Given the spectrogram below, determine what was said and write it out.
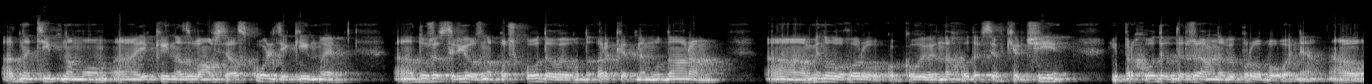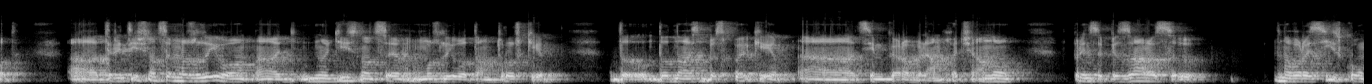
однотипному, е, який назвався Аскольд, який ми е, дуже серйозно пошкодили ракетним ударом минулого року, коли він знаходився в Керчі і проходив державне випробування. От. Теоретично це можливо, ну дійсно це можливо там трошки додасть безпеки цим кораблям. Хоча, ну, в принципі, зараз е, новоросійську,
